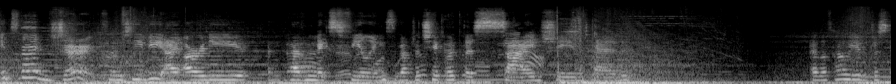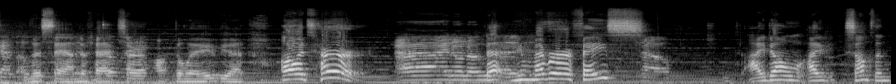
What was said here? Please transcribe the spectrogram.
It's that jerk from TV. I already have mixed feelings about the chick with the side shaved head. I love how we have just got a The little sound bit effects delay. are delayed. Yeah. Oh, it's her. I don't know who That that you remember her face? No. I don't. I something.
